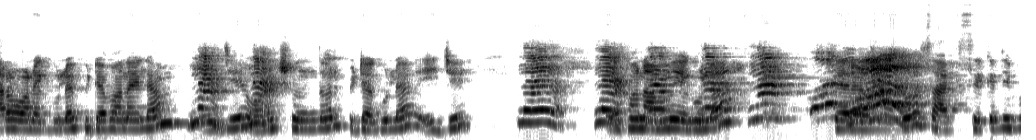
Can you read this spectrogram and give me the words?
আরও অনেকগুলা পিঠা বানাইলাম। এই যে অনেক সুন্দর পিঠাগুলা এই যে। এখন আমি এগুলা সেকে দিব।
